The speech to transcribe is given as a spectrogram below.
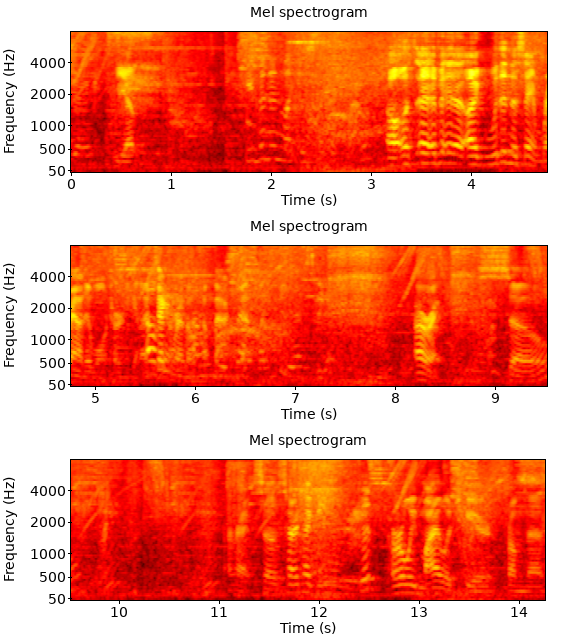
jank. yep. Even in like the second round. Oh, it's, uh, if it, like within the same round, it won't turn again. Like, Okay, second round, it'll come back. was like, dude, that's good. All right, so, all right, so start taking good early mileage here from this.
